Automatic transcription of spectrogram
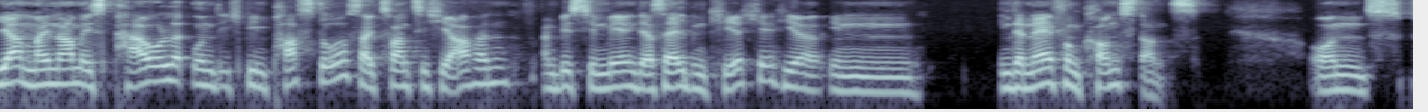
Ja, mein Name ist Paul und ich bin Pastor seit 20 Jahren, ein bisschen mehr in derselben Kirche hier in, in der Nähe von Konstanz. Und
